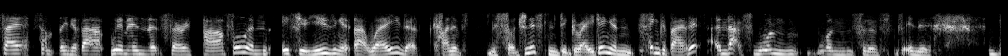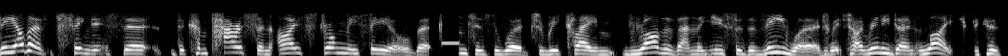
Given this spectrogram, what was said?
say something about women that's very powerful. And if you're using it that way, that's kind of misogynist and degrading, and think about it. And that's one one sort of in it. The other thing is the the comparison. I strongly feel that is the word to reclaim rather than the use of the V word, which I really don't like because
